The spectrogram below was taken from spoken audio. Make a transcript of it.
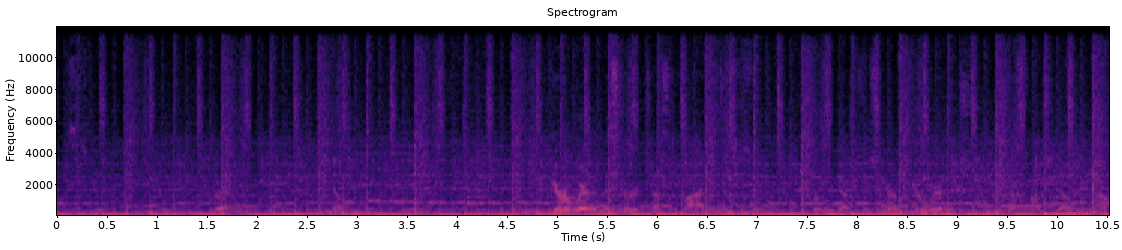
lost his finger. Correct? No. You're aware that Miss Heard testified, and this is from your deposition, you're, you're aware that she testified she doesn't know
